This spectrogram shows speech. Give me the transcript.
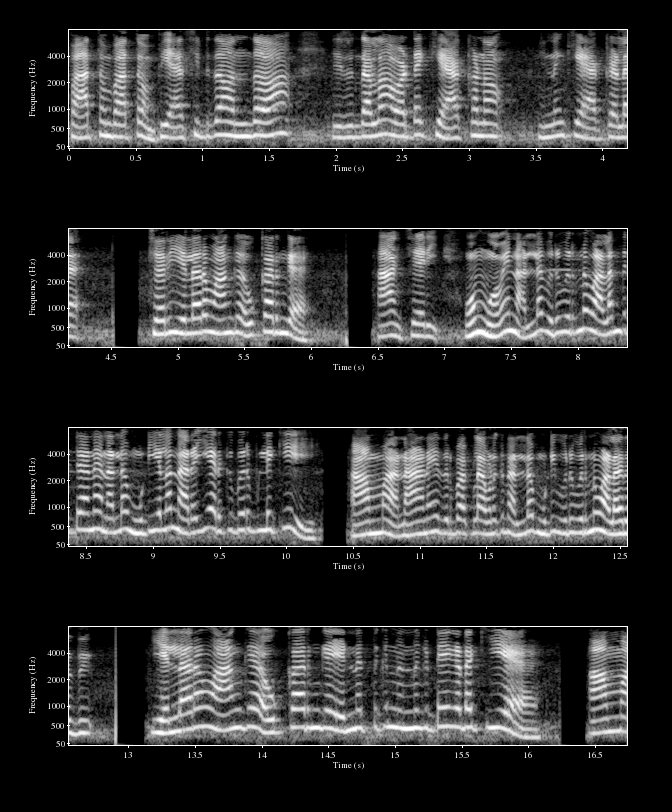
பார்த்தோம் பார்த்தோம். பேசிட்டு தான் வந்தோம். இருந்தாலும் அவட்ட கேட்கணும். இன்னும் கேட்கல. சரி எல்லாரும் வாங்க உட்காருங்க. ஆ சரி. உன் முவை நல்ல விறுவிறுன்னு வளர்ந்துட்டானே. நல்ல முடியெல்லாம் நிறைய இருக்கு பேர் பிள்ளைக்கு. ஆமா நானே எதிர்பார்க்கல அவளுக்கு நல்ல முடி விறுவிறுன்னு வளருது. எல்லாரும் வாங்க உட்காருங்க. என்னத்துக்கு நின்னுகிட்டே கிடக்கிய? ஆமா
